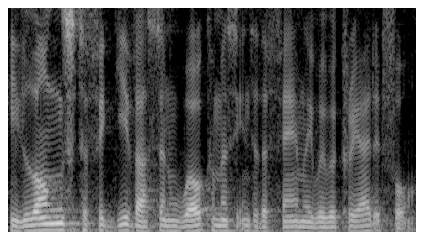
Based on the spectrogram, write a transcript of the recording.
He longs to forgive us and welcome us into the family we were created for.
